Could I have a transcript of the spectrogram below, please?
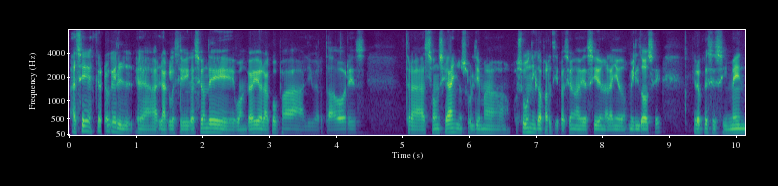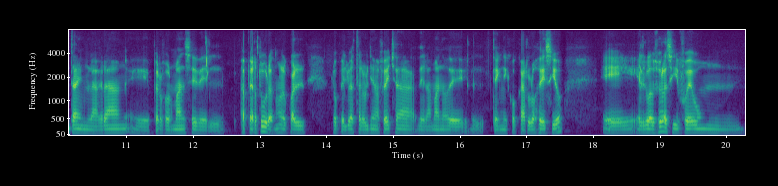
Así es, creo que la, clasificación de Huancayo a la Copa Libertadores tras 11 años, su última, su única participación había sido en el año 2012, creo que se cimenta en la gran eh, performance del Apertura, ¿no? el cual lo peleó hasta la última fecha de la mano del técnico Carlos Decio. Eh, el clausura sí fue un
